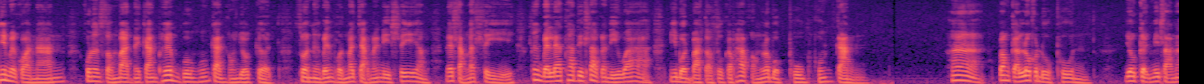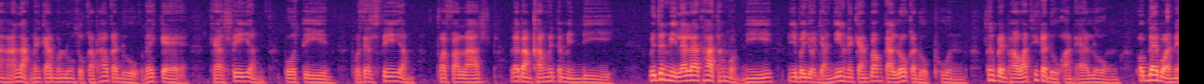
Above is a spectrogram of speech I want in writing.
ยิ่งไปกว่านั้น คุณสมบัติในการเพิ่มภูมิคุ้มกันของโยเกิร์ต ส่วนหนึ่งเป็นผลมาจากแมกนีเซียม และสังกะสี ซึ่งเป็นแร่ธาตุที่ทราบกันดีว่า มีบทบาทต่อสุขภาพของระบบภูมิคุ้มกัน 5. ป้องกันโรคกระดูกพรุน โยเกิร์ตมีสารอาหารหลักในการบำรุงสุขภาพกระดูก ได้แก่ แคลเซียม โปรตีน โพแทสเซียม ฟอสฟอรัส และบางครั้งวิตามินดี วิตามินและแร่ธาตุทั้งหมดนี้ มีประโยชน์อย่างยิ่งในการป้องกันโรคกระดูกพรุน ซึ่งเป็นภาวะที่กระดูกอ่อนแอลง พบได้บ่อยใน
